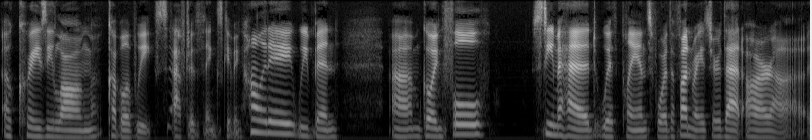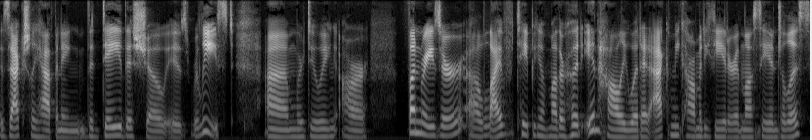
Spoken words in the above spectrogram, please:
a crazy long couple of weeks after the Thanksgiving holiday. We've been um, going full steam ahead with plans for the fundraiser that are uh, is actually happening the day this show is released. Um, we're doing our fundraiser, a live taping of Motherhood in Hollywood at Acme Comedy Theater in Los Angeles.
